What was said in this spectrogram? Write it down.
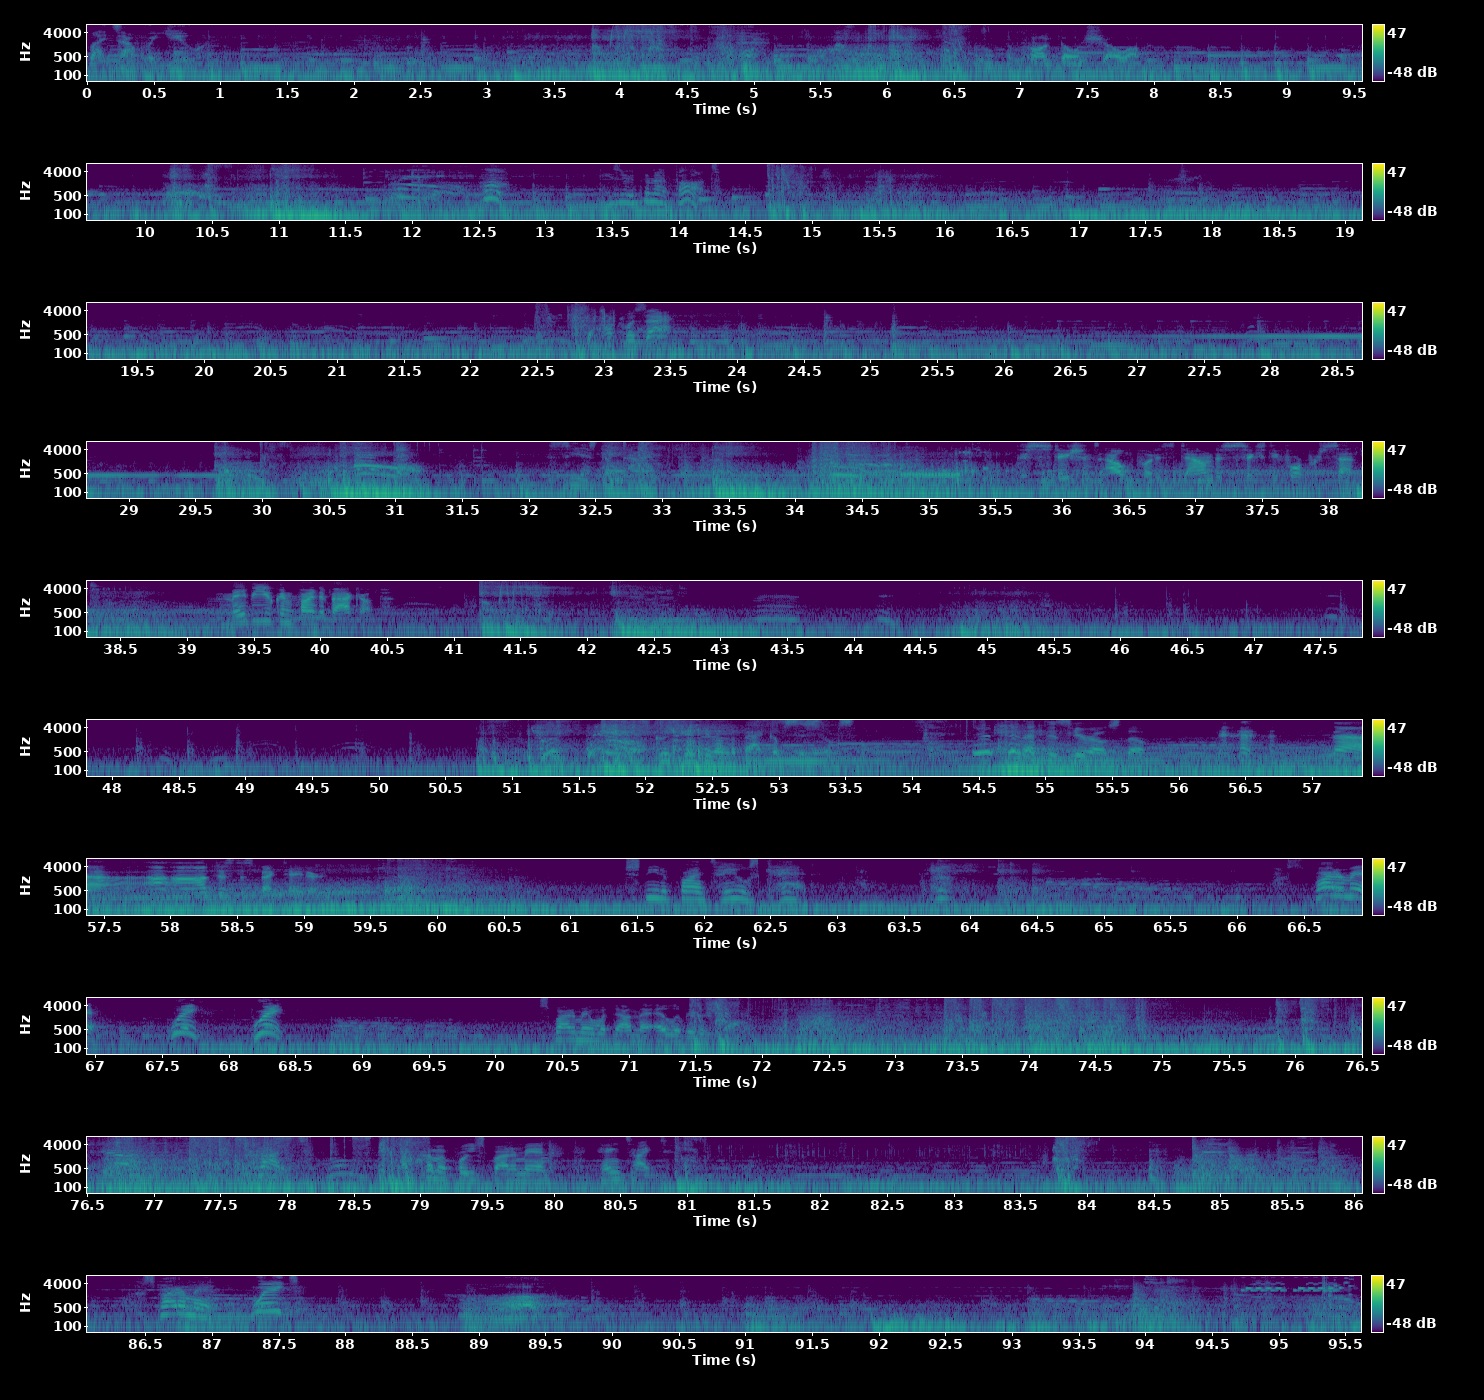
Lights out for you. The bug don't show up. Easier than I thought. Heck was that? Siesta time. This station's output is down to 64%. Maybe you can find a backup. though nah, I I'm just a spectator. Just need to find Teo's cat. Spider-Man! Wait! Wait! Spider-Man went down the elevator shaft. Got it! I'm coming for you, Spider-Man. Hang tight. Spider-Man, wait! Oh.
